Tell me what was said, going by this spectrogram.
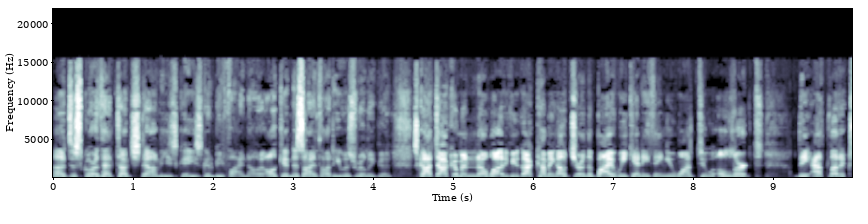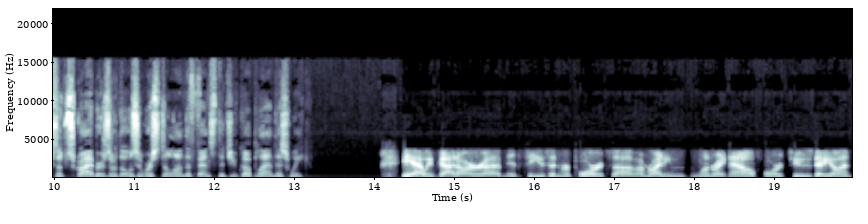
uh, to score that touchdown. He's he's going to be fine now. All kidding aside, I thought he was really good. Scott Dochterman, uh, what have you got coming out during the bye week? Anything you want to alert the athletic subscribers or those who are still on the fence that you've got planned this week? Yeah, we've got our uh, mid-season reports. Uh, I'm writing one right now for Tuesday on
